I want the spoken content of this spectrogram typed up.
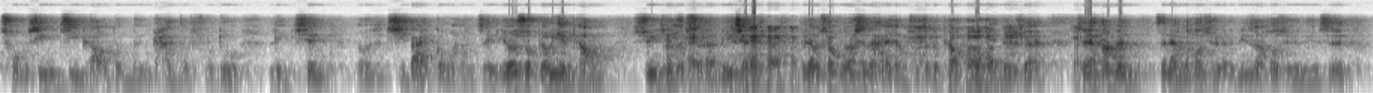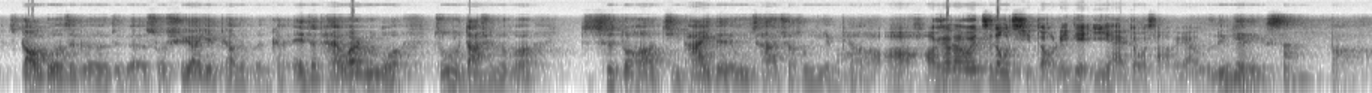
重新计票的门槛的幅度领先，然后就击败共和党这一，也就是说不用验票了，选举结果是很明显的，不像川普到现在还讲说这个票不公平，对不对？所以他们这两个候选人，民主党候选人也是高过这个这个所需要验票的门槛。诶，在台湾如果总统大选的话。是多少几帕以内的误差需要重新验票？哦哦，好像它会自动启动，零点一还多少的样子？零点零三吧，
